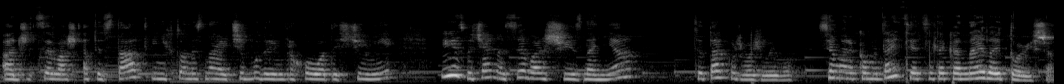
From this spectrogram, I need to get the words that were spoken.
адже це ваш атестат, і ніхто не знає, чи буде він враховуватись чи ні. І, звичайно, це ваші знання, це також важливо. Сьома рекомендація це така найлайтовіша,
